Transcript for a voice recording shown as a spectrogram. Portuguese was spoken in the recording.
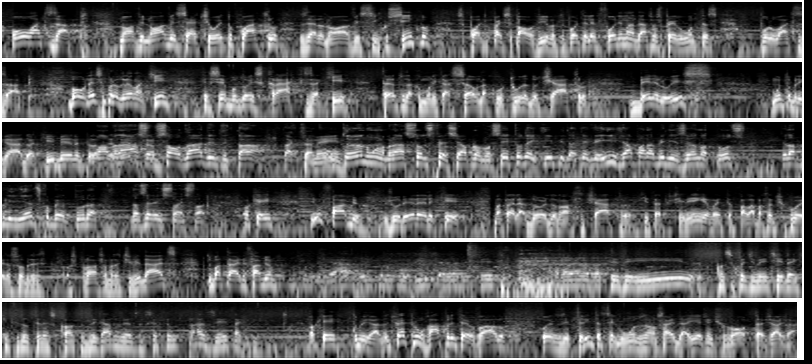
ou WhatsApp 997840955. Você pode participar ao vivo aqui por telefone e mandar suas perguntas por WhatsApp. Bom, nesse programa aqui, recebo dois craques aqui, tanto da comunicação, da cultura, do teatro, Beni Luiz muito obrigado aqui, Bene, pela Um abraço, presença. saudade de estar tá, aqui Também. voltando. Um abraço todo especial para você e toda a equipe da TVI, já parabenizando a todos pela brilhante cobertura das eleições, Fábio. Ok. E o Fábio Jureira, ele que é batalhador do nosso teatro aqui em Tapetiringa, vai ter falar bastante coisa sobre as próximas atividades. Muito boa tarde, Fábio. Muito obrigado aí pelo convite, agradecer a galera da TVI, consequentemente aí da equipe do Telescópio. Obrigado mesmo, é sempre um prazer estar aqui. Ok, muito obrigado. A gente vai para um rápido intervalo, coisa de 30 segundos, não sai daí, a gente volta já já.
